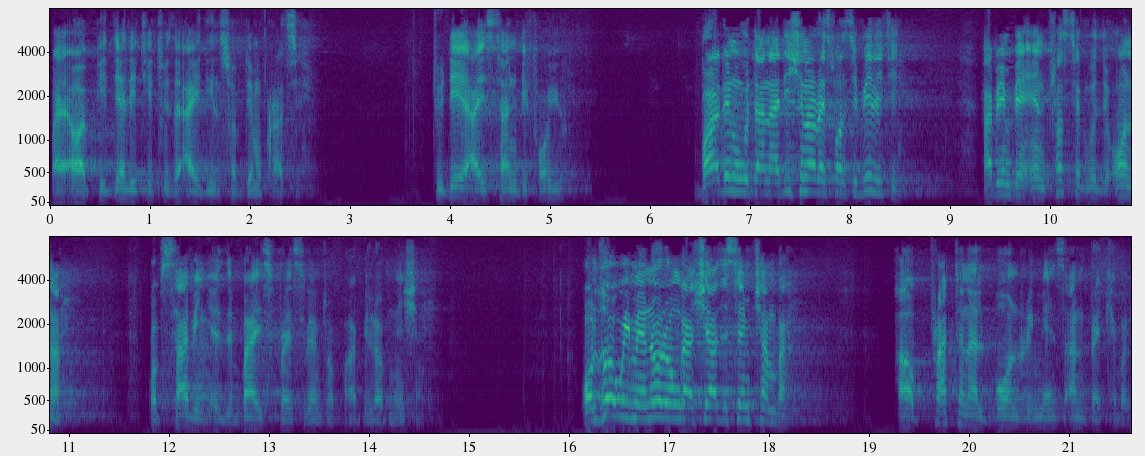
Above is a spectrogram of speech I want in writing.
by our fidelity to the ideals of democracy. Today I stand before you burdened with an additional responsibility, having been entrusted with the honor of serving as the vice president of our beloved nation. Although we may no longer share the same chamber, our fraternal bond remains unbreakable,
